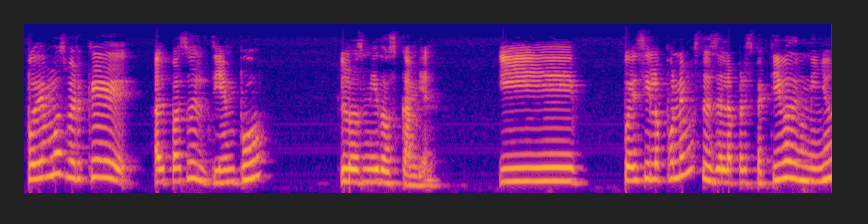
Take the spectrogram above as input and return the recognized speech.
podemos ver que al paso del tiempo los miedos cambian. Y pues si lo ponemos desde la perspectiva de un niño,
